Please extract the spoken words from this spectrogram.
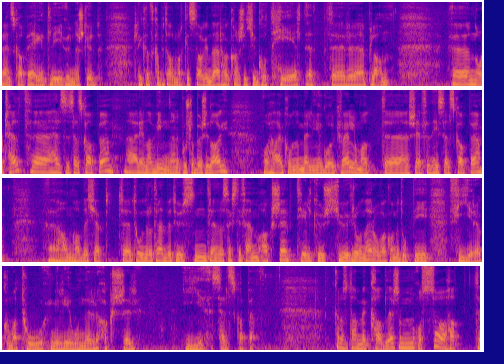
regnskapet egentlig underskudd. Slik at kapitalmarkedsdagen der har kanskje ikke gått helt etter planen. Eh, Northhealth, eh, helseselskapet, er en av vinnerne på Oslo Børs i dag. Og her kom det en melding i går kveld om at uh, sjefen i selskapet han hadde kjøpt 230 365 aksjer til kurs 20 kroner og var kommet opp i 4,2 millioner aksjer i selskapet. Vi kan også ta med Kadler, som også har hatt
